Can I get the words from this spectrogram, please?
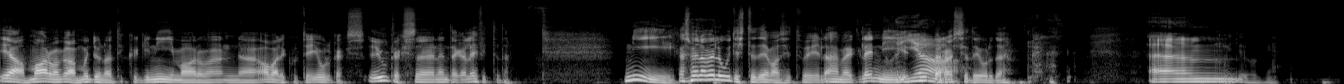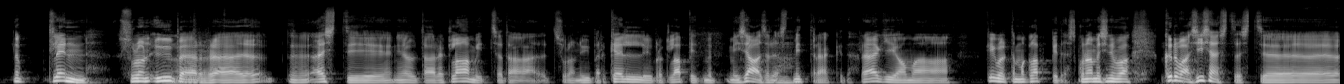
ja ma arvan ka, muidu nad ikkagi nii, ma arvan, avalikult ei julgeks, ei julgeks äh, nendega lehvitada. nii, kas meil on veel uudiste teemasid või läheme Glenni ümberasjade juurde ähm,? No Glen, sul on Uber äh, hästi nii-öelda reklaamid seda, et sul on Uber kell, Uber klapid, me ei saa sellest no. mitte rääkida, räägi oma kõigepealt oma klappidest, kuna me siin juba kõrvasisestest äh,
